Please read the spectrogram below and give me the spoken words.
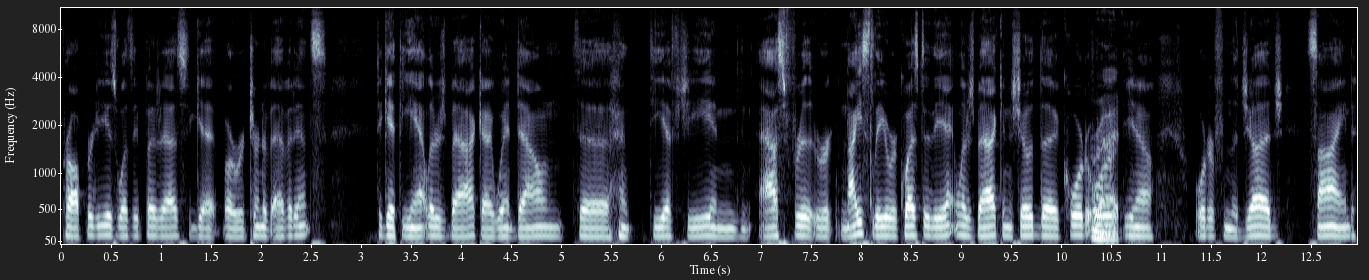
property is what they put it as to get or return of evidence to get the antlers back i went down to dfg and asked for nicely requested the antlers back and showed the court order Right. you know order from the judge signed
